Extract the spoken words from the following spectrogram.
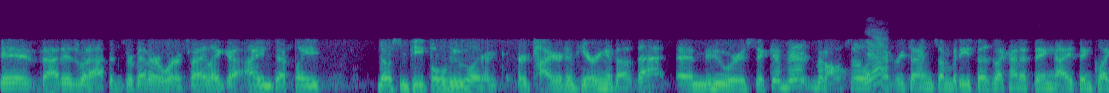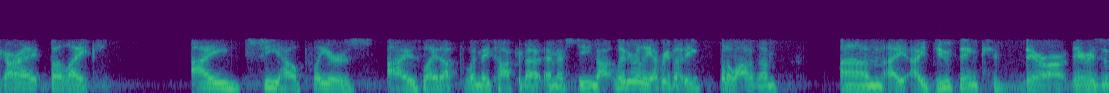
it. That is what happens, for better or worse, right? Like I definitely know some people who are are tired of hearing about that and who are sick of it. But also, like Yeah. every time somebody says that kind of thing, I think like, all right, but like I see how players' eyes light up when they talk about MSG. Not literally everybody, but a lot of them. Um, I, I do think there are there is a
